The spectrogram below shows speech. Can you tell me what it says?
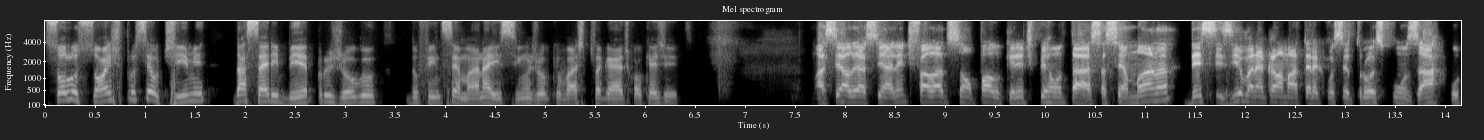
soluções para o seu time da Série B para o jogo do fim de semana. Aí sim, um jogo que o Vasco precisa ganhar de qualquer jeito. Marcelo, é assim, além de falar do São Paulo, queria te perguntar, essa semana decisiva, né, aquela matéria que você trouxe com o Zarco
